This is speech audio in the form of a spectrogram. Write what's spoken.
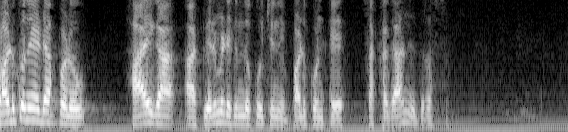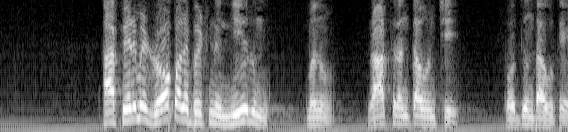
పడుకునేటప్పుడు హాయిగా ఆ పిరమిడ్ కింద కూర్చుని పడుకుంటే చక్కగా నిద్ర వస్తుంది ఆ పిరమిడ్ రూపాలు పెట్టిన నీరుని మనం రాత్రంతా ఉంచి పొద్దున తాగితే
